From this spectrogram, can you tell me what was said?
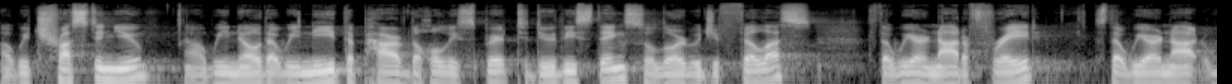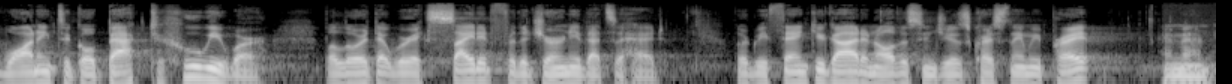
Uh, we trust in you. Uh, we know that we need the power of the Holy Spirit to do these things. So, Lord, would you fill us so that we are not afraid, so that we are not wanting to go back to who we were, but, Lord, that we're excited for the journey that's ahead. Lord, we thank you, God, and all this in Jesus Christ's name we pray. Amen.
